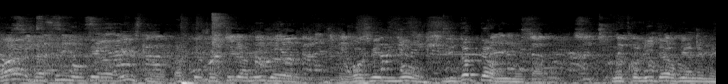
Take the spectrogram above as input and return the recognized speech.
Moi, j'assume mon terrorisme parce que je suis l'ami de Roger Nimot, du docteur Nimot, pardon, notre leader bien-aimé.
